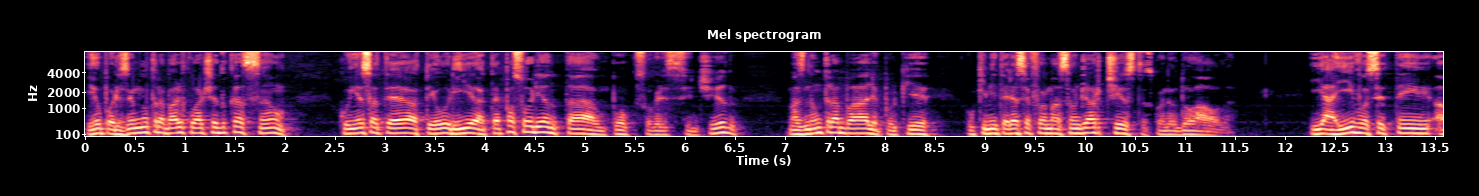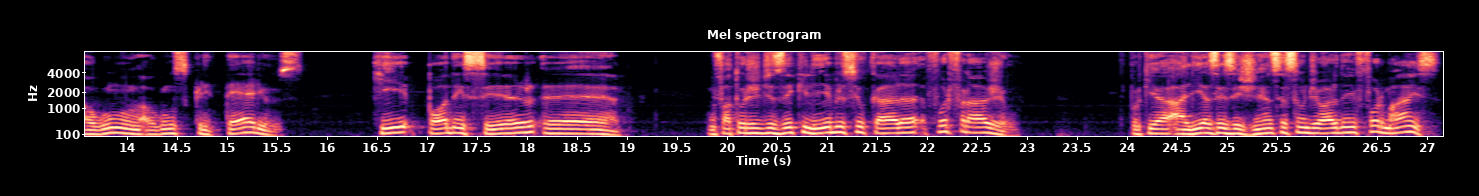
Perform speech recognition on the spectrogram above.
Eu, por exemplo, não trabalho com arte e educação. Conheço até a teoria, até posso orientar um pouco sobre esse sentido, mas não trabalho, porque o que me interessa é formação de artistas quando eu dou aula. E aí você tem algum, alguns critérios que podem ser é, um fator de desequilíbrio se o cara for frágil. Porque ali as exigências são de ordem formais.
